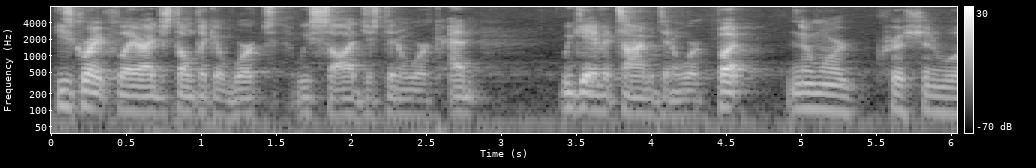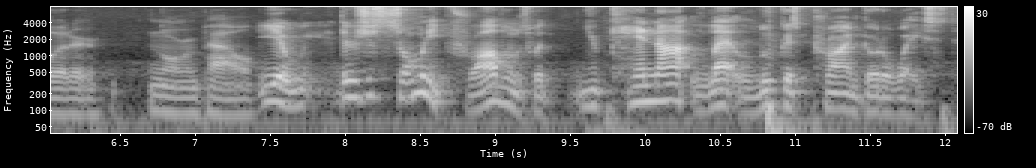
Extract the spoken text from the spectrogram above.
He's a great player. I just don't think it worked. We saw it just didn't work, and we gave it time. It didn't work, but no more Christian Wood or Norman Powell. yeah, we, there's just so many problems with. You cannot let Luka's prime go to waste.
